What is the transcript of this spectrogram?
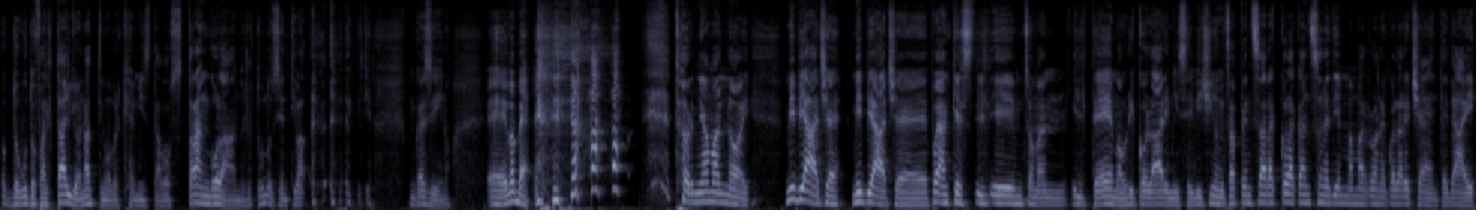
ho dovuto far taglio un attimo perché mi stavo strangolando a un certo punto si sentiva un casino. E eh, vabbè, torniamo a noi. Mi piace, mi piace. Poi anche il, il, eh, insomma, il tema, auricolari, mi sei vicino, mi fa pensare a quella canzone di Emma Marrone, quella recente, dai.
